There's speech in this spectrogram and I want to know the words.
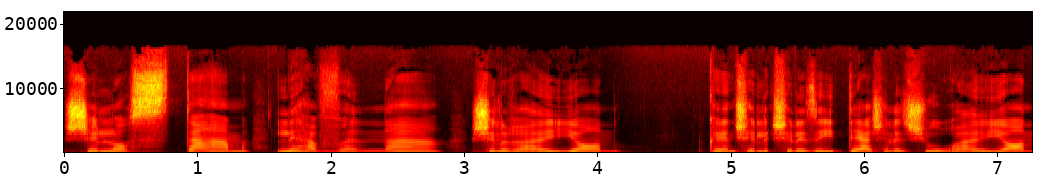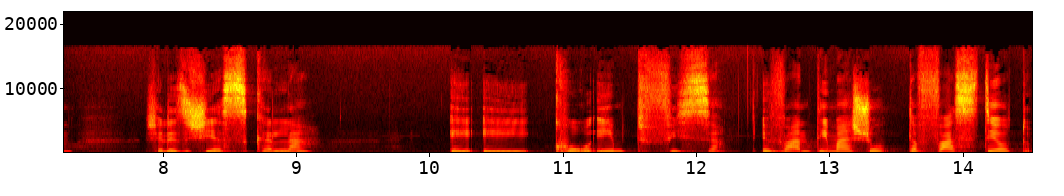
שלא סתם להבנה של רעיון, כן, של, של איזה אידאה, של איזשהו רעיון, של איזושהי השכלה, אה, אה, קוראים תפיסה. הבנתי משהו, תפסתי אותו.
